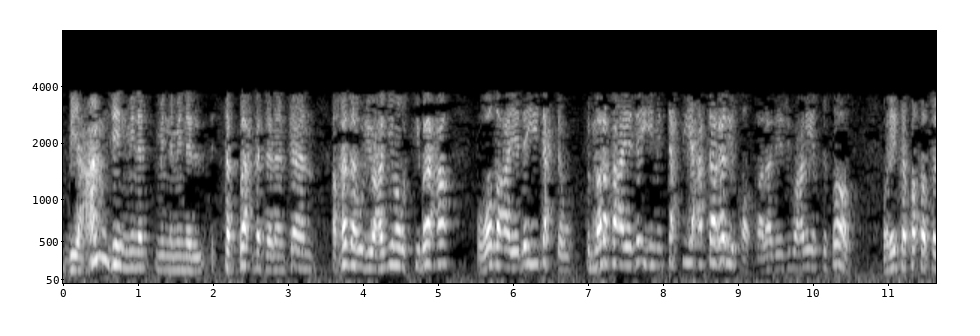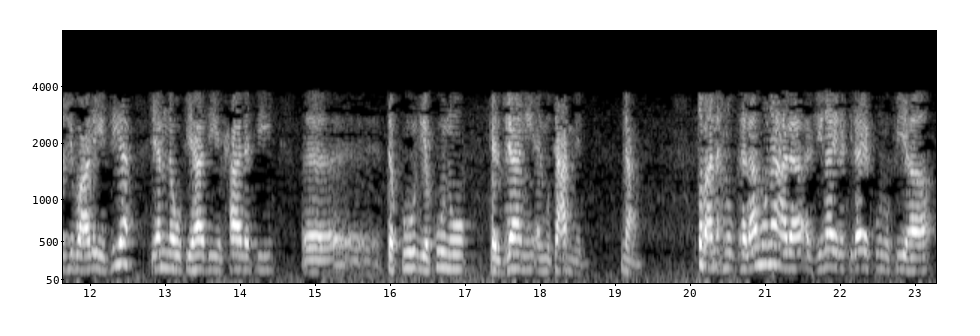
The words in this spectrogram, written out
بعمد من من من السباح مثلا كان أخذه ليعلمه السباحة ووضع يديه تحته ثم رفع يديه من تحته حتى غرق. قال هذا يجب عليه القصاص وليس فقط تجب عليه الدية لأنه في هذه الحالة آه، تكون يكون كالجاني المتعمد. نعم. طبعا نحن كلامنا على الجناية التي لا يكون فيها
